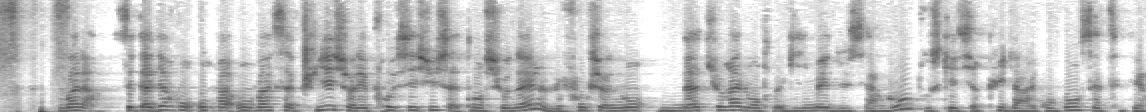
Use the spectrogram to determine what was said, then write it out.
voilà. C'est-à-dire qu'on va, on va s'appuyer sur les processus attentionnels, le fonctionnement naturel, entre guillemets, du cerveau, tout ce qui est circuit de la récompense, etc.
